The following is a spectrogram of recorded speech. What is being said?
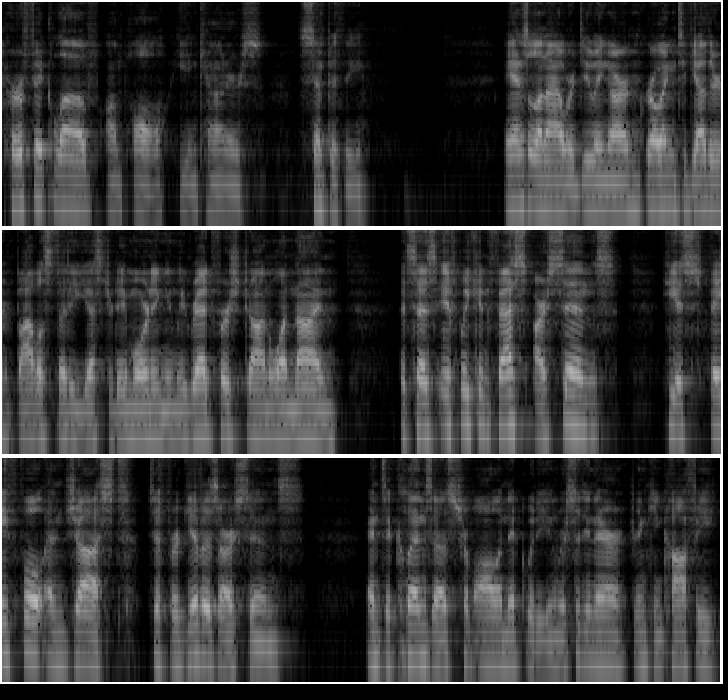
perfect love on Paul, he encounters sympathy. Angela and I were doing our Growing Together Bible study yesterday morning, and we read 1 John 1 9. It says, If we confess our sins, he is faithful and just to forgive us our sins and to cleanse us from all iniquity. And we're sitting there drinking coffee.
